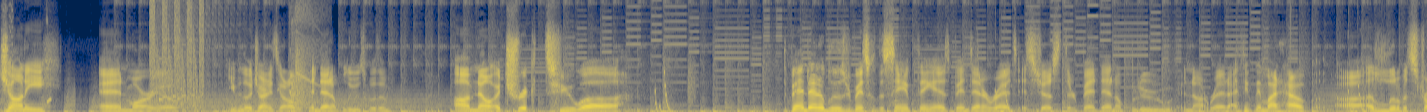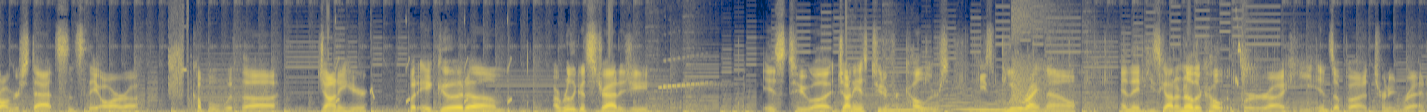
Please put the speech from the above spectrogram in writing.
Johnny and Mario. Even though Johnny's got all the bandana blues with him. Um, now, a trick to, uh... The bandana blues are basically the same thing as bandana reds, it's just they're bandana blue and not red. I think they might have uh, a little bit stronger stats since they are uh, coupled with uh, Johnny here. But a good, um, a really good strategy is to, uh, Johnny has two different colors. He's blue right now, and then he's got another color where uh, he ends up uh, turning red.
